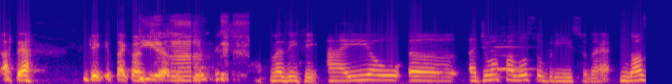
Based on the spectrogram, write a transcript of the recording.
Até. O que está acontecendo? Mas, enfim, aí eu, uh, a Dilma falou sobre isso, né? Nós,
